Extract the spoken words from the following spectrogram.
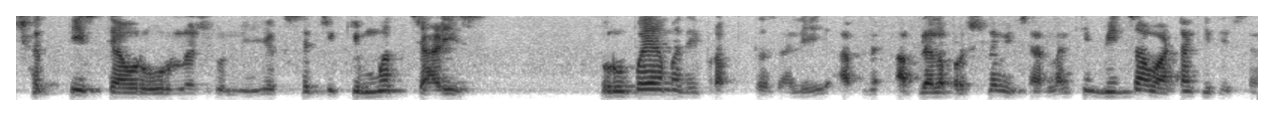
छत्तीस त्यावर उरलं शून्य. यक्षची किंमत चाळीस. रुपयामध्ये प्राप्त झाली आपल्या आपल्याला प्रश्न विचारला की बीचा वाटा किती सर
